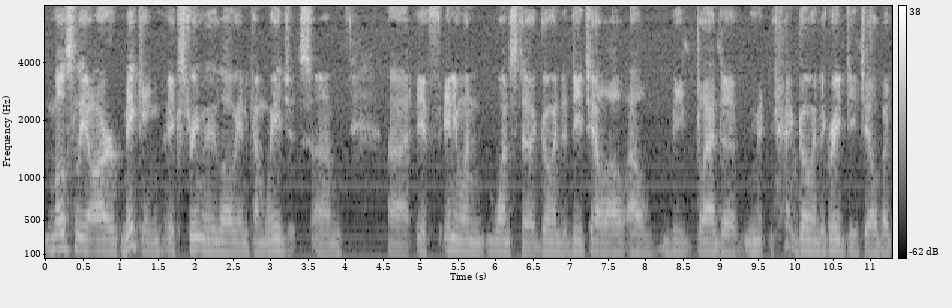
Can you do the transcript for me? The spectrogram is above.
mostly are making extremely low income wages. Um, uh, if anyone wants to go into detail, I'll, I'll be glad to go into great detail. But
